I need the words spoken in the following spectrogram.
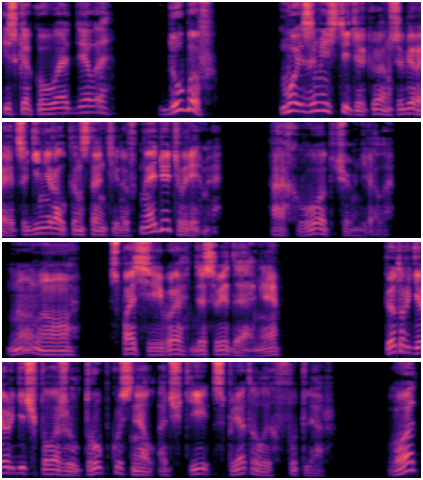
Из какого отдела? Дубов? Мой заместитель к вам собирается, генерал Константинов. Найдете время? Ах, вот в чем дело. Ну-ну. Спасибо. До свидания. Петр Георгиевич положил трубку, снял очки, спрятал их в футляр. «Вот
